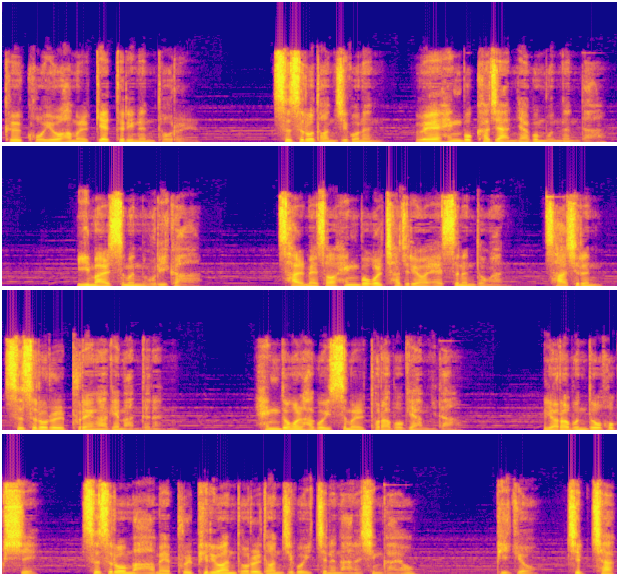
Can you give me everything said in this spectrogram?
그 고요함을 깨뜨리는 돌을 스스로 던지고는 왜 행복하지 않냐고 묻는다. 이 말씀은 우리가 삶에서 행복을 찾으려 애쓰는 동안 사실은 스스로를 불행하게 만드는 행동을 하고 있음을 돌아보게 합니다. 여러분도 혹시 스스로 마음에 불필요한 돌을 던지고 있지는 않으신가요? 비교, 집착,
